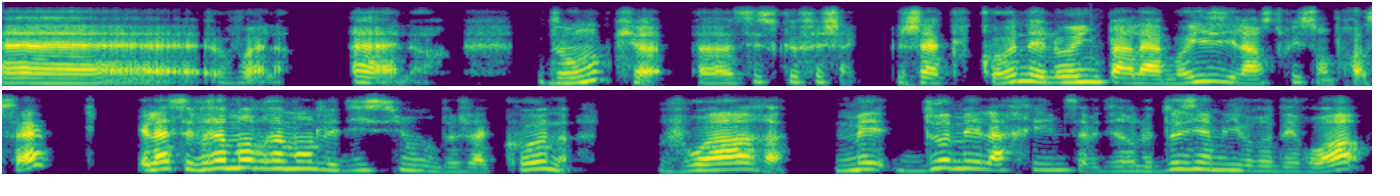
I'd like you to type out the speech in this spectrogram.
Euh, voilà. Alors, donc, euh, c'est ce que fait Jacques Cohn. Elohim parle à Moïse, il instruit son procès. Et là, c'est vraiment, vraiment de l'édition de Jacques Cohn, voir mais de Mélachim, ça veut dire le deuxième livre des rois,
